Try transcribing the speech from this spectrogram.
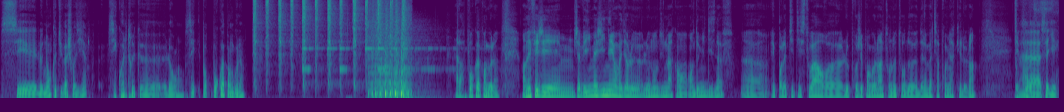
c'est le nom que tu vas choisir. C'est quoi le truc, euh, Laurent? C'est Pourquoi Pangolin? Alors pourquoi Pangolin? En effet, j'avais imaginé, on va dire, le, nom d'une marque en, 2019. Euh, et pour la petite histoire, euh, le projet Pangolin tourne autour de, la matière première qui est le lin. Et pour, ah, ça y est.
